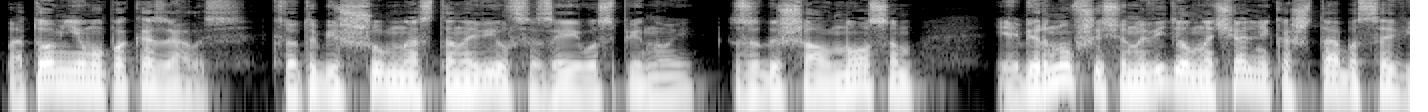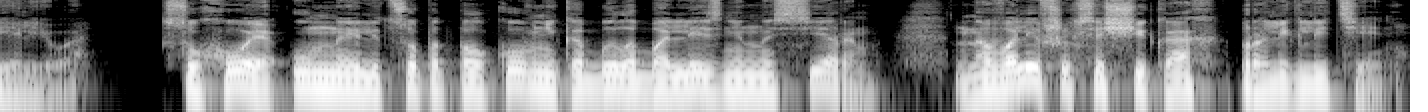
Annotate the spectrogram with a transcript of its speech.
Потом ему показалось, кто-то бесшумно остановился за его спиной, задышал носом, и, обернувшись, он увидел начальника штаба Савельева. Сухое, умное лицо подполковника было болезненно серым, на валившихся щеках пролегли тени.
